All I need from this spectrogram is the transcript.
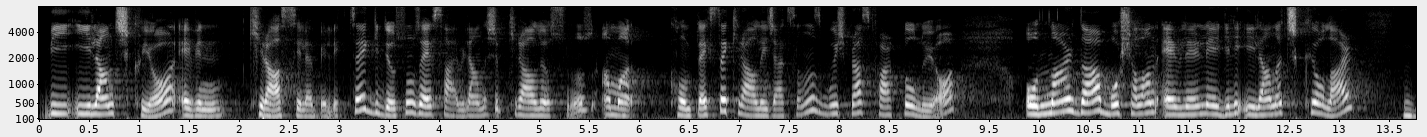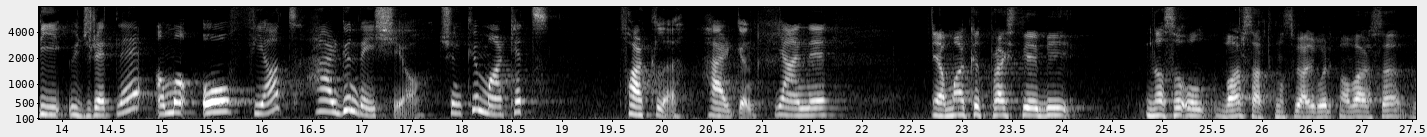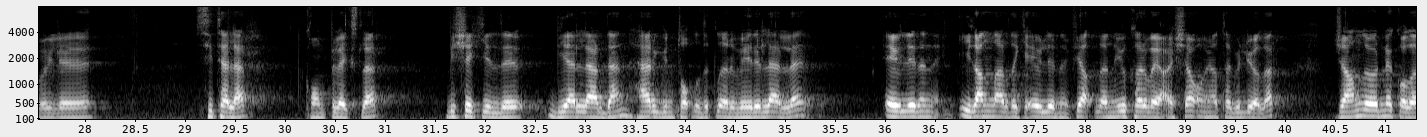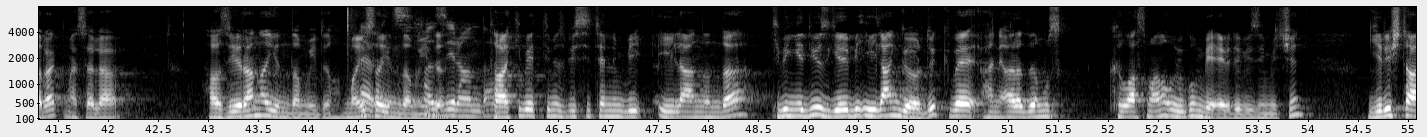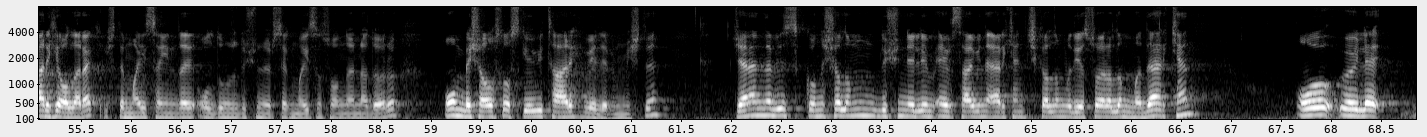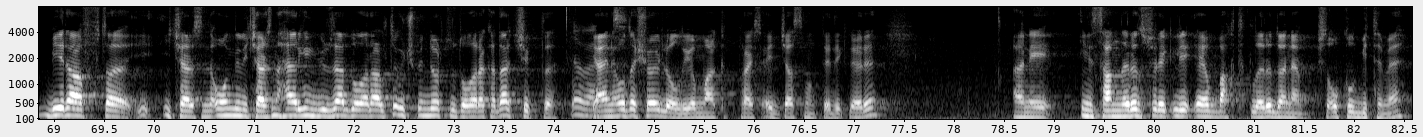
bir ilan çıkıyor evin kirasıyla birlikte. Gidiyorsunuz ev sahibiyle anlaşıp kiralıyorsunuz ama komplekste kiralayacaksanız bu iş biraz farklı oluyor. Onlar da boşalan evleriyle ilgili ilana çıkıyorlar bir ücretle ama o fiyat her gün değişiyor. Çünkü market farklı her gün. Yani Ya market price diye bir nasıl ol- varsa artık nasıl bir algoritma varsa böyle siteler, kompleksler bir şekilde bir yerlerden her gün topladıkları verilerle evlerin ilanlardaki evlerin fiyatlarını yukarı veya aşağı oynatabiliyorlar. Canlı örnek olarak mesela Haziran ayında mıydı? Mayıs Evet, ayında mıydı? Haziran'da. Takip ettiğimiz bir sitenin bir ilanında 2700 gibi bir ilan gördük ve hani aradığımız klasmana uygun bir evdi bizim için. Giriş tarihi olarak işte Mayıs ayında olduğumuzu düşünürsek Mayıs'ın sonlarına doğru 15 Ağustos gibi bir tarih verilmişti. Ceren'le biz konuşalım, düşünelim, ev sahibine erken çıkalım mı diye soralım mı derken o böyle bir hafta içerisinde, 10 gün içerisinde her gün 100'er dolar artı 3400 dolara kadar çıktı. Evet. Yani o da şöyle oluyor market price adjustment dedikleri. Hani insanların sürekli ev baktıkları dönem, işte okul bitimi,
